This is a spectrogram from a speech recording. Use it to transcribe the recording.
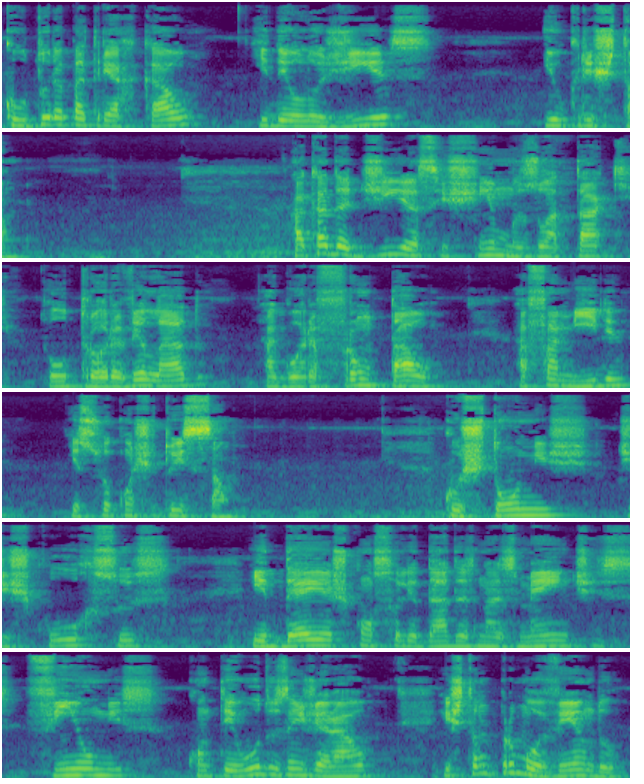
Cultura patriarcal, ideologias e o cristão. A cada dia assistimos o ataque, outrora velado, agora frontal, à família e sua constituição. Costumes, discursos, ideias consolidadas nas mentes, filmes, conteúdos em geral, estão promovendo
